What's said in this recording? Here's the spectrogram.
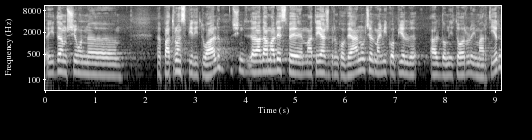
îi dăm și un uh, patron spiritual și l-am ales pe Mateiaș Brâncoveanu, cel mai mic copil al domnitorului martir.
